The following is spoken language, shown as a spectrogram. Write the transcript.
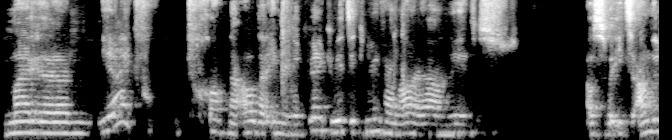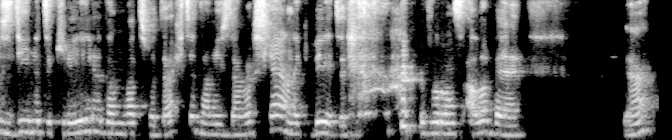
Maar uh, ja, ik, goh, na al dat innerlijk werk weet ik nu van, ah ja, nee, dus als we iets anders dienen te creëren dan wat we dachten, dan is dat waarschijnlijk beter voor ons allebei. Ja?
